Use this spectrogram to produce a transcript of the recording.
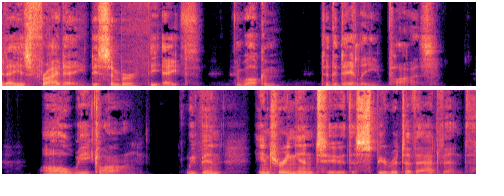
Today is Friday, December the 8th, and welcome to the Daily Pause. All week long, we've been entering into the spirit of Advent,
